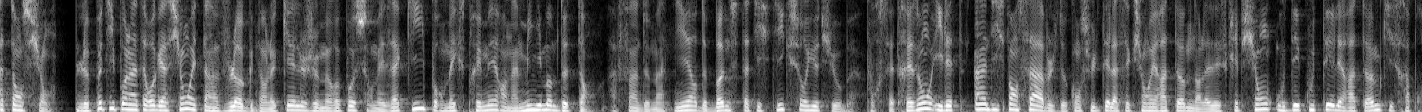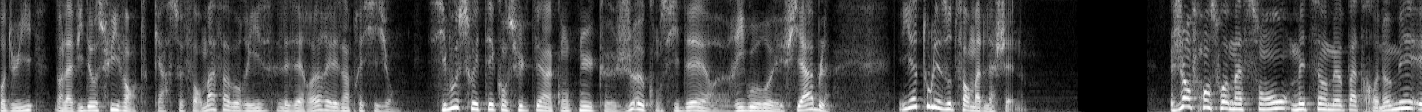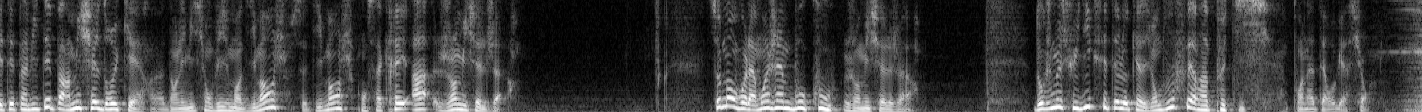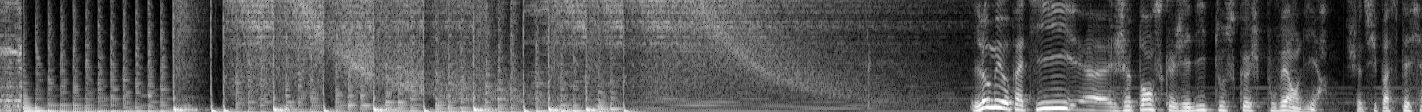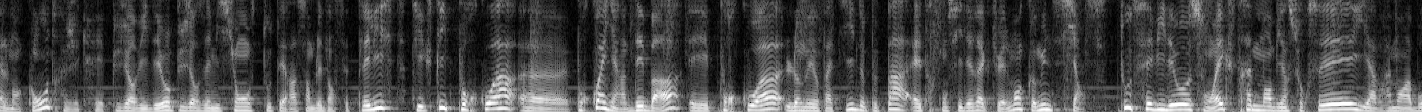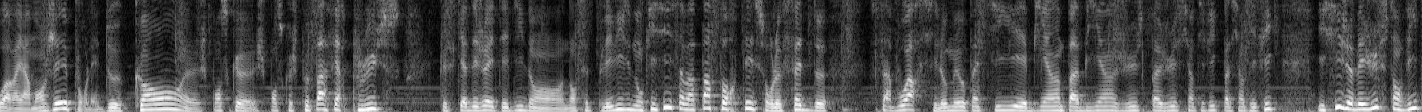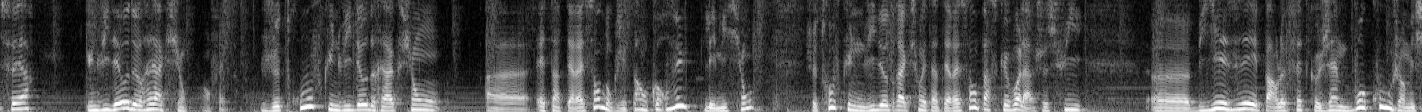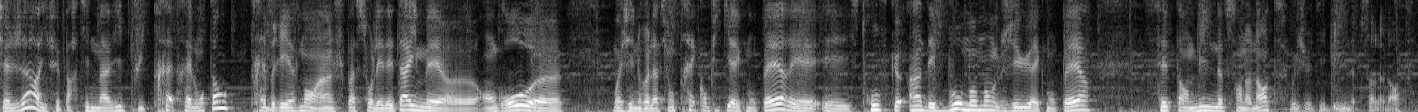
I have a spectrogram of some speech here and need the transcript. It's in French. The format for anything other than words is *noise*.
Attention, le petit point d'interrogation est un vlog dans lequel je me repose sur mes acquis pour m'exprimer en un minimum de temps, afin de maintenir de bonnes statistiques sur YouTube. Pour cette raison, il est indispensable de consulter la section Eratom dans la description ou d'écouter l'Eratom qui sera produit dans la vidéo suivante, car ce format favorise les erreurs et les imprécisions. Si vous souhaitez consulter un contenu que je considère rigoureux et fiable, il y a tous les autres formats de la chaîne. Jean-François Masson, médecin homéopathe renommé, était invité par Michel Drucker dans l'émission Vivement Dimanche, ce dimanche consacré à Jean-Michel Jarre. Seulement voilà, moi j'aime beaucoup Jean-Michel Jarre. Donc je me suis dit que c'était l'occasion de vous faire un petit point d'interrogation. L'homéopathie, euh, je pense que j'ai dit tout ce que je pouvais en dire. Je ne suis pas spécialement contre, j'ai créé plusieurs vidéos, plusieurs émissions, tout est rassemblé dans cette playlist, qui explique pourquoi euh, pourquoi il y a un débat et pourquoi l'homéopathie ne peut pas être considérée actuellement comme une science. Toutes ces vidéos sont extrêmement bien sourcées, il y a vraiment à boire et à manger pour les deux camps, euh, je, pense que, je pense que je peux pas faire plus que ce qui a déjà été dit dans, cette playlist. Donc ici, ça va pas porter sur le fait de savoir si l'homéopathie est bien, pas bien, juste, pas juste, scientifique, pas scientifique. Ici, j'avais juste envie de faire une vidéo de réaction, en fait. Je trouve qu'une vidéo de réaction euh, est intéressante, donc j'ai pas encore vu l'émission. Je trouve qu'une vidéo de réaction est intéressante parce que voilà, je suis euh, biaisé par le fait que j'aime beaucoup Jean-Michel Jarre, il fait partie de ma vie depuis très très longtemps. Très brièvement, hein, je passe sur les détails, mais euh, en gros, moi j'ai une relation très compliquée avec mon père et, il se trouve qu'un des beaux moments que j'ai eu avec mon père, c'est en 1990, oui je dis 1990,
